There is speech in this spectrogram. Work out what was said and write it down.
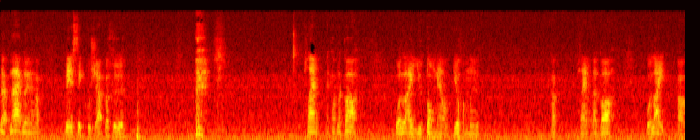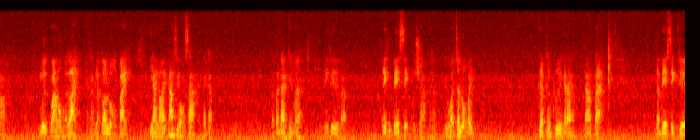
แบบแรกเลยนะครับ Basic Push Up ก็คือ plank นะครับแล้วก็หัวไหล่อยู่ตรงแนวเดียวกับมือครับ plank แล้วก็หัวไหล่มือกว้างของหัวไหล่นะครับแล้วก็ลงไปอย่างน้อย 90 องศานะครับ แล้วก็ดันขึ้นมา นี่คือแบบ อันนี้คือ basic push up นะครับ หรือว่าจะลงไปเกือบถึงพื้นก็ได้ครับ แล้วแต่ แต่ basic คือ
